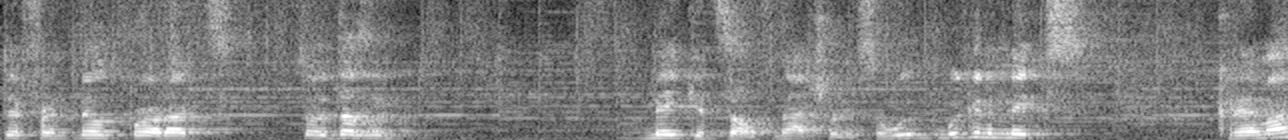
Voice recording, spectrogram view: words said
different milk products, so it doesn't make itself naturally. So we're, we're gonna mix crema,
